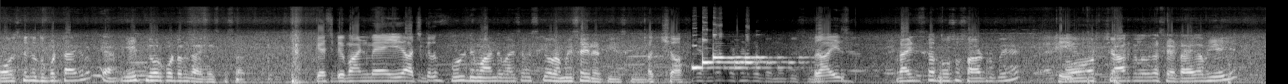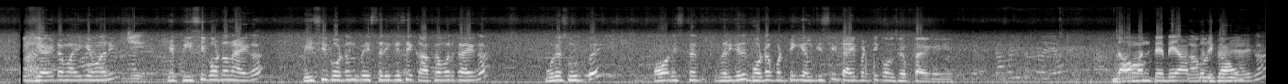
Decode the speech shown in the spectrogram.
और इसका जो दुपट्टा आएगा ना भैया ये प्योर कॉटन का आएगा इसके साथ। कैसी डिमांड में है ये आजकल? फुल डिमांड है भाई साहब इसकी और हमेशा ही रहती है इसकी। अच्छा। प्राइस प्राइस इसका दो सौ साठ रुपये है। और चार कलर का सेट आएगा भैया ये। ये आइटम आएगी हमारी। जी। ये पीसी कॉटन आएगा। पीसी कॉटन पे इस तरीके से काथा वर्क आएगा पूरे सूट पे। और इस तरीके से गोटा पट्टी की हल्की सी टाई पट्टी कॉन्सेप्ट आएगा ये। दामन पे भी आपको दिखाऊँ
